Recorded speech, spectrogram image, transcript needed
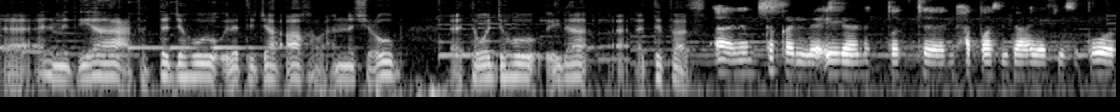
آه، المذياع فاتجهوا إلى اتجاه آخر أن الشعوب آه، توجهوا إلى التلفاز. ننتقل إلى نقطة المحطات الإذاعية في سطور.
